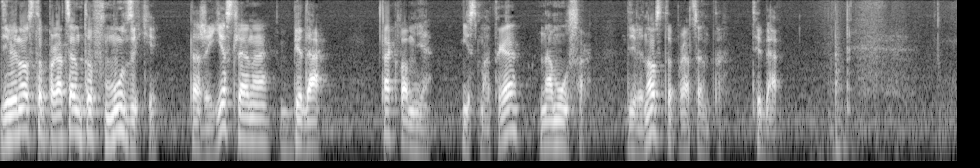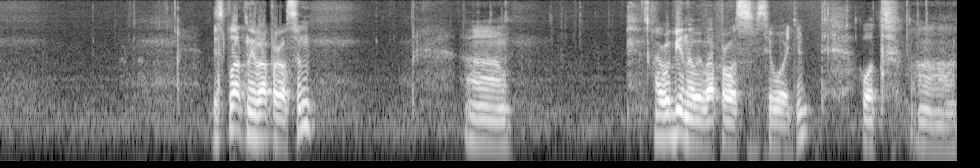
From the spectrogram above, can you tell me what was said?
90% музыки, даже если она беда. Так во мне, несмотря на мусор, 90% тебя. Бесплатные вопросы. А, рубиновый вопрос сегодня от а,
